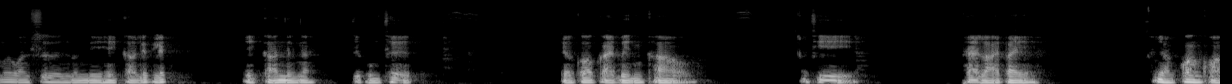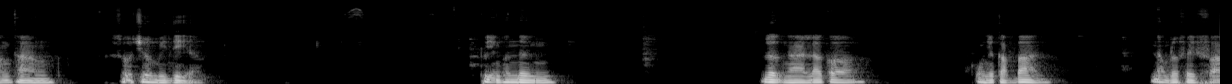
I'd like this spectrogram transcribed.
เมื่อวันซืนมันมีเหตุการณ์เล็กๆ เหตุการณ์หนึ่งนะที่กรุงเทพเดี๋ยวก็กลายเป็นข่าว ที่แพร่หลายไป อย่างกว้างขวางทางโซเชียลมีเดียผู้หญิงคนหนึ่ง เลิกงานแล้วก็คงจะกลับบ้านนั่งรถไฟฟ้า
